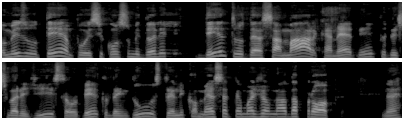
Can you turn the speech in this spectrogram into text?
Ao mesmo tempo, esse consumidor, ele, dentro dessa marca, né, dentro desse varejista ou dentro da indústria, ele começa a ter uma jornada própria, né?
